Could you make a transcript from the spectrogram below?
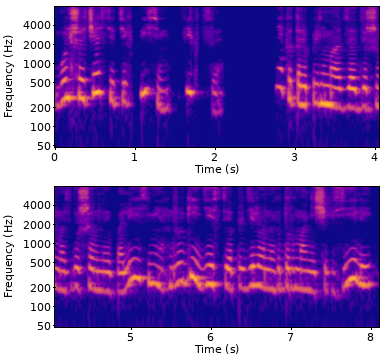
Большая часть этих писем – фикция. Некоторые принимают за одержимость душевные болезни, другие – действия определенных дурманящих зелий.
